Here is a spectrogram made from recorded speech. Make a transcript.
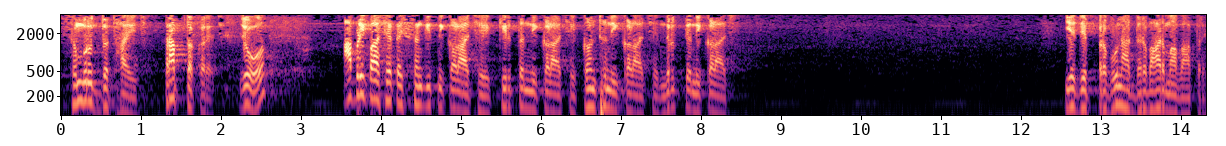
સમૃદ્ધ થાય છે, પ્રાપ્ત કરે છે. જો આપણી પાસે કઈ સંગીતની કળા છે, કીર્તનની કળા છે, કંઠની કળા છે, નૃત્યની કળા છે. એ જે પ્રભુના દરબારમાં વાપરે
